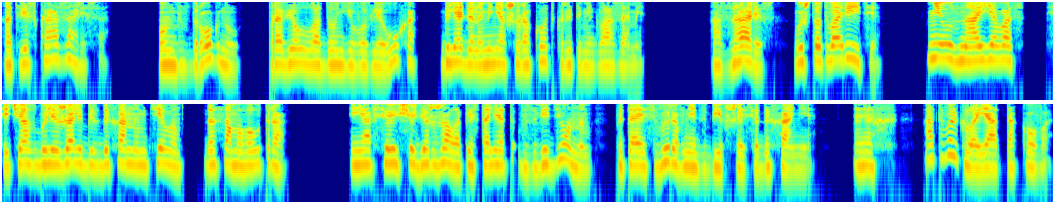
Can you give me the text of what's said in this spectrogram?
от виска Азариса. Он вздрогнул, провел ладонью возле уха, глядя на меня широко открытыми глазами. «Азарис, вы что творите? Не узнаю я вас, сейчас бы лежали бездыханным телом до самого утра». Я все еще держала пистолет взведенным, пытаясь выровнять сбившееся дыхание. Эх, Отвыкла я от такого.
